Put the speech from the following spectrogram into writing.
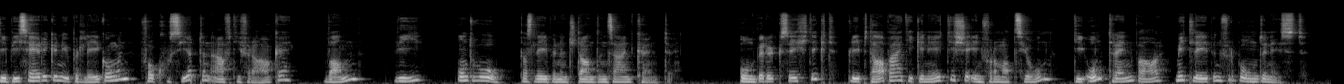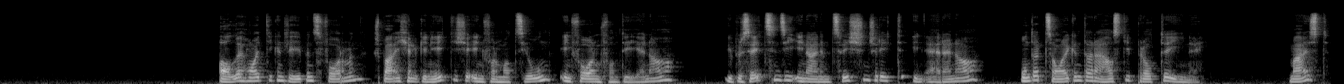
Die bisherigen Überlegungen fokussierten auf die Frage, wann, wie und wo das Leben entstanden sein könnte. Unberücksichtigt blieb dabei die genetische Information, die untrennbar mit Leben verbunden ist. Alle heutigen Lebensformen speichern genetische Information in Form von DNA, übersetzen sie in einem Zwischenschritt in RNA und erzeugen daraus die Proteine. Meist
